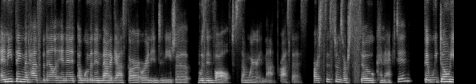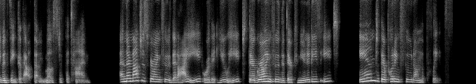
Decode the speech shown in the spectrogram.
Anything that has vanilla in it, a woman in Madagascar or in Indonesia was involved somewhere in that process. Our systems are so connected that we don't even think about them most of the time. And they're not just growing food that I eat or that you eat, they're growing food that their communities eat, and they're putting food on the plates.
